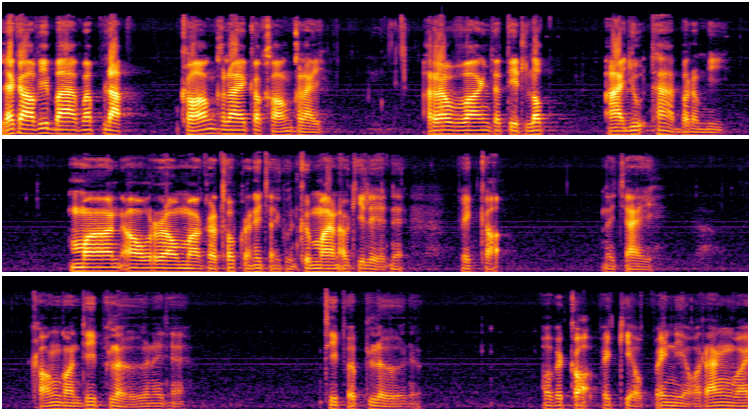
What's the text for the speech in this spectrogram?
แล้วก็เอาวิบากมาปรับของใครก็ของใคร ระวังจะติดลบอายุธาตุบารมี มารเอาเรามากระทบกันให้ใจคุณคือมารเอากิเลสเนี่ยไปเกาะในใจของคนที่เผลอนะจ๊ะที่เผลอเผลอเนี่ยพอไปเกาะไปเกี่ยวไปเหนี่ยวรั้งไว้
